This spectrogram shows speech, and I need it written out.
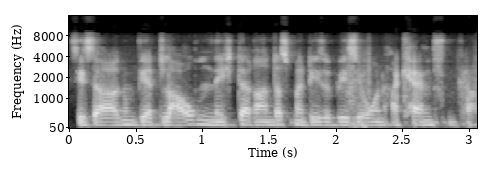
Sie sagen, wir glauben nicht daran, dass man diese Vision erkämpfen kann.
